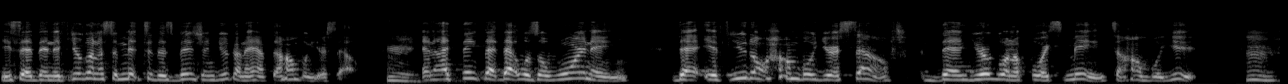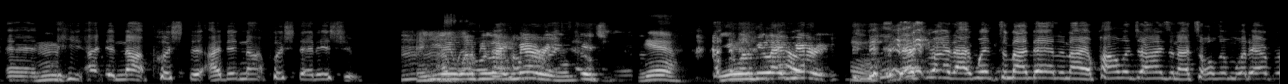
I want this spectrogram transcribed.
He said, then if you're going to submit to this vision, you're going to have to humble yourself. Mm. And I think that that was a warning that if you don't humble yourself, then you're going to force me to humble you. Mm. And mm. he, I did not push the, I did not push that issue. And you mm-hmm. didn't want to be like Miriam, did you? Yeah. You didn't want to be like Mary. That's right. I went to my dad and I apologized and I told him whatever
